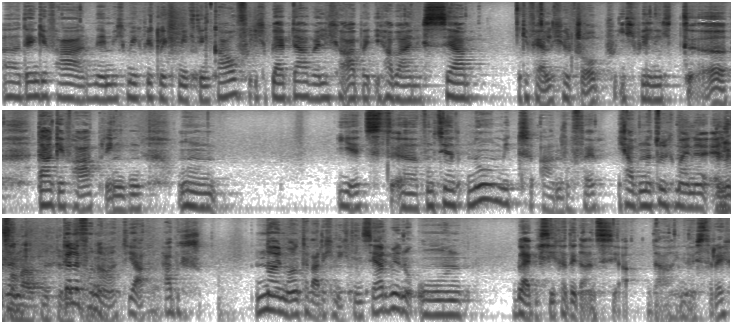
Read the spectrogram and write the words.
Äh, den Gefahr nehme ich mich wirklich nicht in Kauf. Ich bleibe da, weil ich arbeite. Ich habe einen sehr gefährlichen Job. Ich will nicht äh, da Gefahr bringen. Und jetzt äh, funktioniert nur mit Anrufe. Ich habe natürlich meine Eltern. Telefonat mit Telefonat. Telefonat, ja. Habe ich neun Monate war ich nicht in Serbien und bleibe ich sicher das ganze Jahr da in Österreich.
